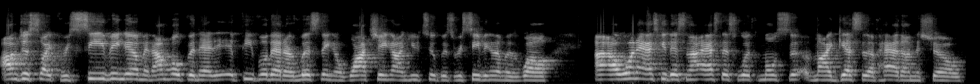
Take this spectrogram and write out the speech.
I'm just like receiving them, and I'm hoping that people that are listening and watching on YouTube is receiving them as well. I, I want to ask you this, and I ask this with most of my guests that I've had on the show.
